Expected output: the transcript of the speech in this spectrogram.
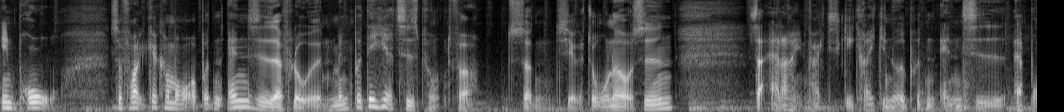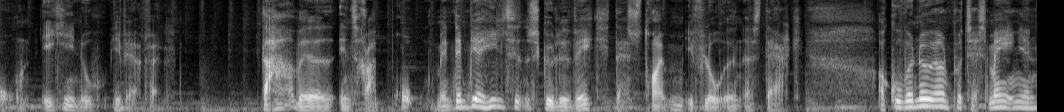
En bro, så folk kan komme over på den anden side af floden. Men på det her tidspunkt for sådan cirka 200 år siden, så er der rent faktisk ikke rigtig noget på den anden side af broen. Ikke endnu i hvert fald. Der har været en trapbro, men den bliver hele tiden skyllet væk, da strømmen i floden er stærk. Og guvernøren på Tasmanien,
